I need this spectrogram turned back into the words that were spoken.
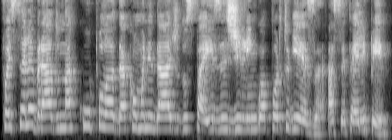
foi celebrado na cúpula da Comunidade dos Países de Língua Portuguesa, a CPLP.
